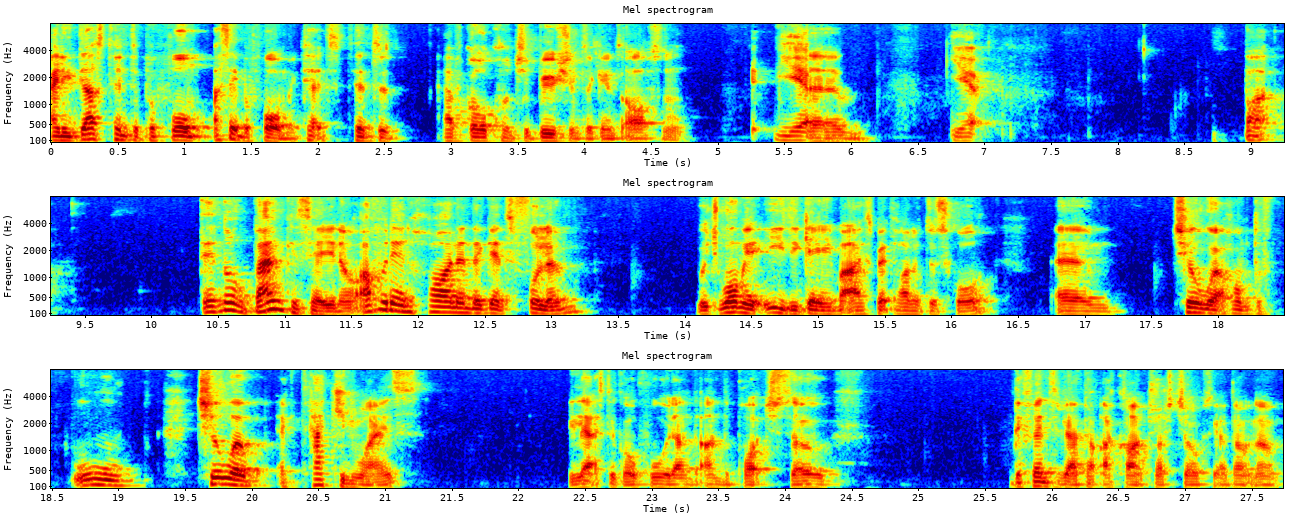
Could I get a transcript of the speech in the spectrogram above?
and he does tend to perform. I say perform. He tends tend to have goal contributions against Arsenal. yeah. Um, yeah. but there's no bankers here, you know, other than Haaland against Fulham, which won't be an easy game, but I expect Haaland to score. Um, Chilwell at home to ooh, Chilwell attacking wise, he likes to go forward under, under Poch. So defensively, I, I can't trust Chelsea. I don't know.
